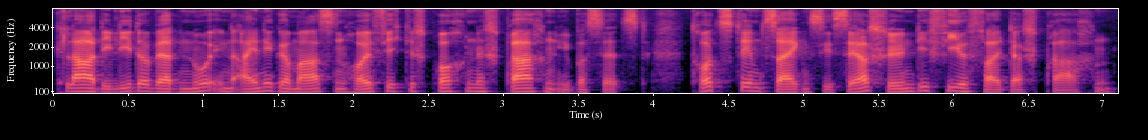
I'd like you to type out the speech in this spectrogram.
Klar, die Lieder werden nur in einigermaßen häufig gesprochene Sprachen übersetzt, trotzdem zeigen sie sehr schön die Vielfalt der Sprachen.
